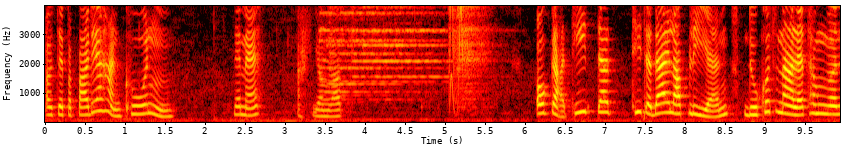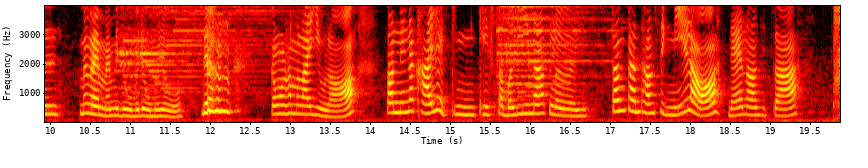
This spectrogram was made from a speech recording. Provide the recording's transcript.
เอาใจป๊าป๊าด้วยอาหารคุณ ได้ไหมอะ ยอมรับ โอกาสที่จะที่จะได้รับเหรียญดูโฆษณาและทำเงินไม่ไม่ไม่ไม่ดูไม่ดูไม่ดูกำลังทำอะไรอยู่หรอ ตอนนี้นะคะอยากกินเค้กสตรอเบอรี่มากเลย ต้องการทำสิ่งนี้เหรอ แน่นอนสิจ๊ะท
